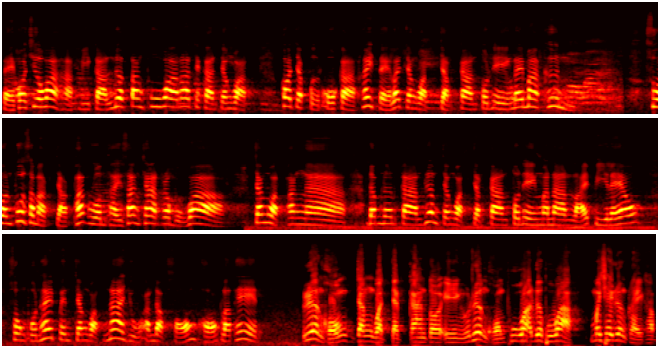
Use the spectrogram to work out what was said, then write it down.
แต่ก็เชื่อว่าหากมีการเลือกตั้งผู้ว่าราชการจังหวัด ก็จะเปิดโอกาสให้แต่ละจังหวัดจัดการตนเองได้มากขึ้น ส่วนผู้สมัครจากพรรครวมไทยสร้างชาติระบุว่า จังหวัดพังงาดำเนินการเรื่องจังหวัดจัดการตนเองมานานหลายปีแล้ว ส่งผลให้เป็นจังหวัดน่าอยู่อันดับสองของประเทศ เรื่องของจังหวัดจัดการตัวเอง เรื่องของผู้ว่าเลือกผู้ว่า ไม่ใช่เรื่องไกลครับ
